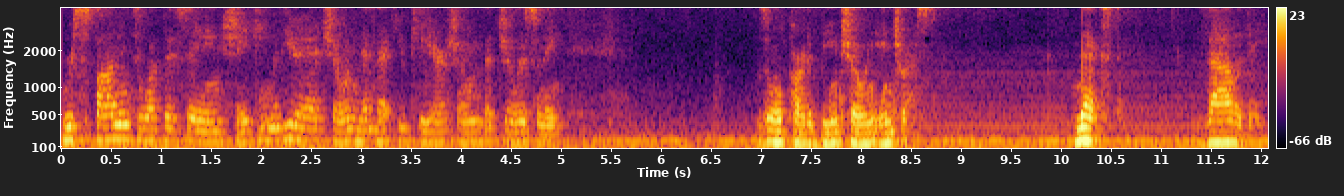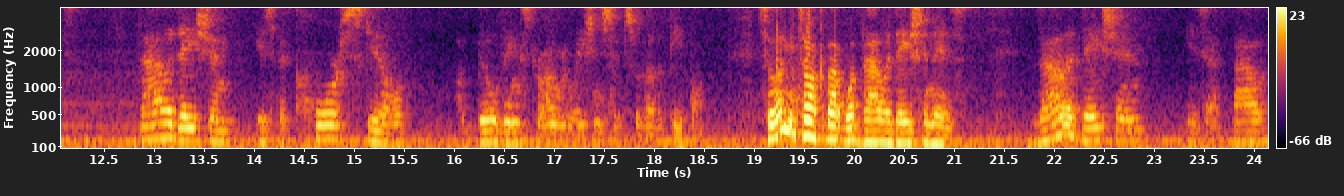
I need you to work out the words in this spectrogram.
responding to what they're saying, shaking with your head, showing them that you care, showing them that you're listening. Is all part of being showing interest. Next, validate. Validation is the core skill of building strong relationships with other people. So let me talk about what validation is. Validation is about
